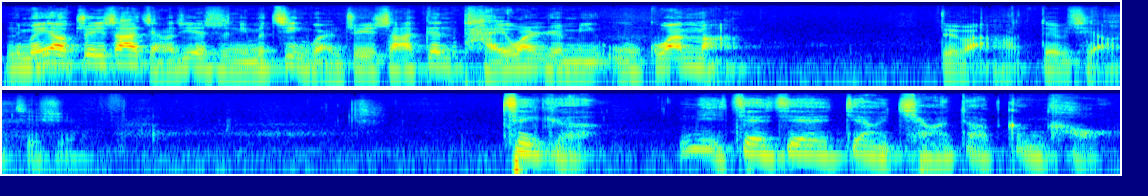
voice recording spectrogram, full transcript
你们要追杀蒋介石，你们尽管追杀，跟台湾人民无关嘛。对吧？好，对不起啊，继续。这个你在这这样强调更好。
